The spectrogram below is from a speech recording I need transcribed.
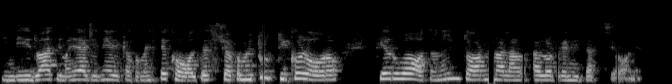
individuati in maniera generica come stakeholders, cioè come tutti coloro che ruotano intorno all'organizzazione.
